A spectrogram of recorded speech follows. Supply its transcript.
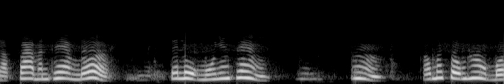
จากฟาร์มมันแพงเด้อแต่ลูกหมูยังแพงเออเขามาส่งเฮาบ่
